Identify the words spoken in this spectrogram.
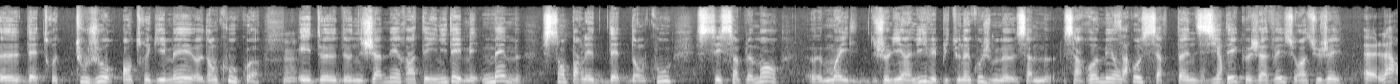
euh, d'être toujours entre guillemets euh, dans le coup, quoi, hmm. et de, ne jamais rater une idée. Mais même sans parler d'être dans le coup, c'est simplement euh, moi, je lis un livre et puis tout d'un coup, je me, ça, me, ça remet en cause certaines idées que j'avais sur un sujet. là,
